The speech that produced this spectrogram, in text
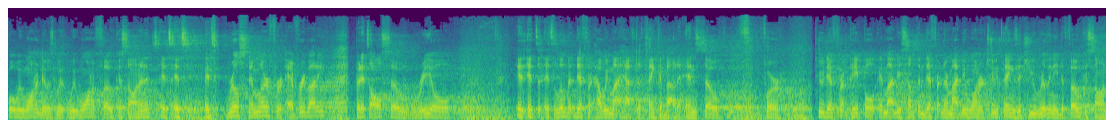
what we want to do is we, we want to focus on, and it's, it's, it's, it's real similar for everybody, but it's also real it, it's, it's a little bit different how we might have to think about it. And so for two different people, it might be something different. There might be one or two things that you really need to focus on.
